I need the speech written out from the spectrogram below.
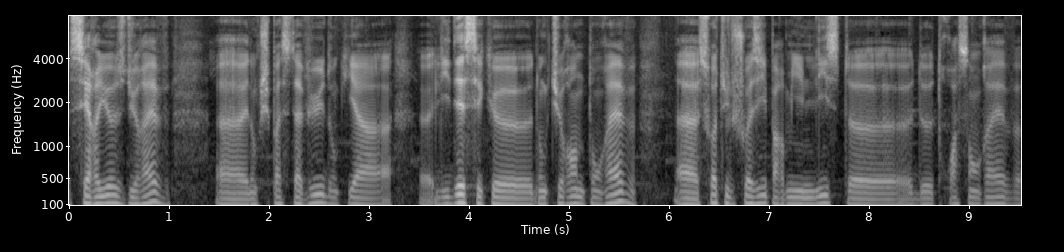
sérieuse du rêve. Euh, donc je sais pas si tu as vu, donc il y a euh, l'idée c'est que donc tu rentres ton rêve, euh, soit tu le choisis parmi une liste de 300 rêves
